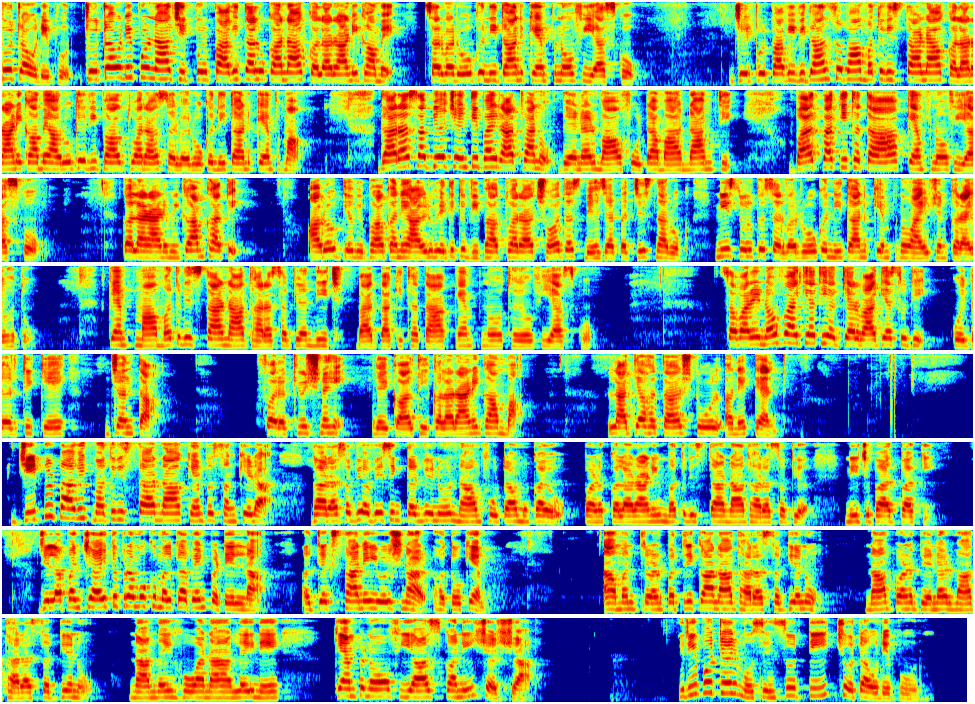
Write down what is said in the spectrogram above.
છોટાઉદેપુર. છોટાઉદેપુરના ચિતપુર પાવી તાલુકાના કલારાણી ગામે સર્વરોગ નિદાન કેમ્પનો ફિયાસ્કો. જેતપુર પાવી વિધાનસભા મત વિસ્તારના કલારાણી ગામે આરોગ્ય વિભાગ દ્વારા સર્વરોગ નિદાન કેમ્પમાં ધારાસભ્ય જયંતિભાઈ રાઠવાનું બેનરમાં ફોટામાં નામથી બાદબાકી થતા કેમ્પનો ફિયાસ્કો. કલારાણી ગામ ખાતે આરોગ્ય વિભાગ અને આયુર્વેદિક વિભાગ દ્વારા છ દસ બે હજાર પચીસના રોગ નિઃશુલ્ક સર્વરોગ નિદાન કેમ્પનું આયોજન કરાયું હતું. કેમ્પમાં મત વિસ્તારના ધારાસભ્ય નીચ બાદબાકી થતાં કેમ્પનો થયો ફિયાસ્કો. સવારે નવ વાગ્યાથી અગિયાર વાગ્યા સુધી કોઈ દર્દી કે જનતા ફરક્યું જ નહીં. ગઈકાલથી કલારાણી ગામમાં લાગ્યા હતા સ્ટોલ અને ટેન્ટ. જેતપુર પાવિત મત વિસ્તારના કેમ્પ સંખેડા ધારાસભ્ય અભયસિંહ તડવીનું નામ ફોટા મુકાયો, પણ કલારાણી મત વિસ્તારના ધારાસભ્ય નિજ બાદ બાકી જિલ્લા પંચાયત પ્રમુખ મલકાબેન પટેલના અધ્યક્ષસ્થાને યોજનાર હતો કેમ્પ આમંત્રણ પત્રિકાના ધારાસભ્યનું નામ પણ બેનરમાં ધારાસભ્યનું નામ નહીં હોવાના લઈને કેમ્પનો ફિયાસ્કોની ચર્ચા. રિપોર્ટર મોહસિન સુરતી છોટાઉદેપુર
